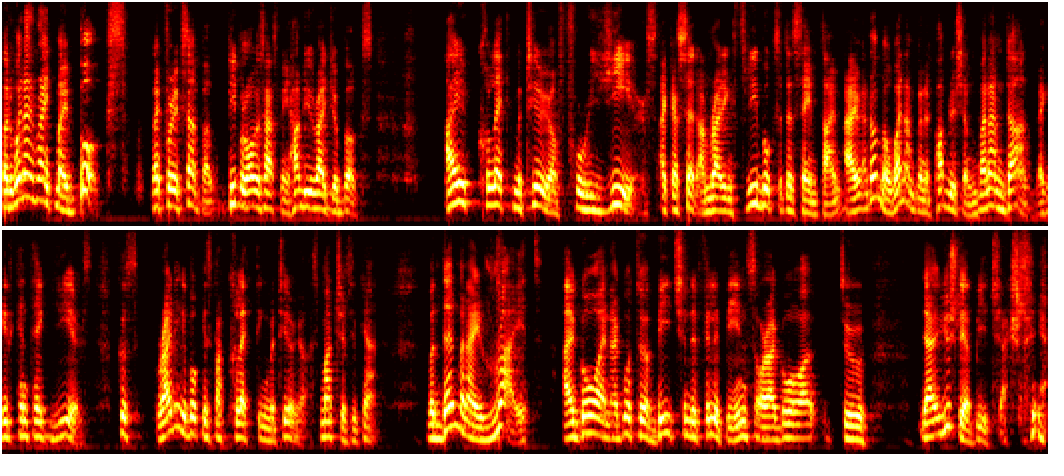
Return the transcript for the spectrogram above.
But when I write my books, like, for example, people always ask me, how do you write your books? I collect material for years. Like I said, I'm writing three books at the same time. I, I, don't know when I'm going to publish them, when I'm done. Like it can take years because writing a book is about collecting material as much as you can. But then when I write, I go and I go to a beach in the Philippines or I go to, yeah, usually a beach actually.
